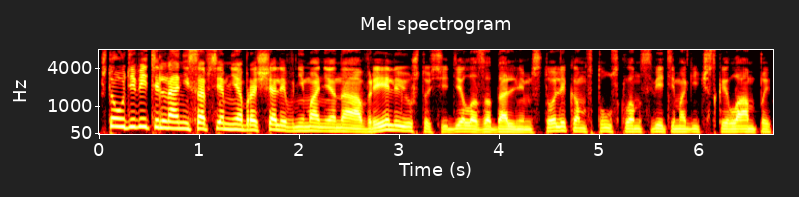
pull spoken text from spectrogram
Что удивительно, они совсем не обращали внимания на Аврелию, что сидела за дальним столиком в тусклом свете магической лампы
